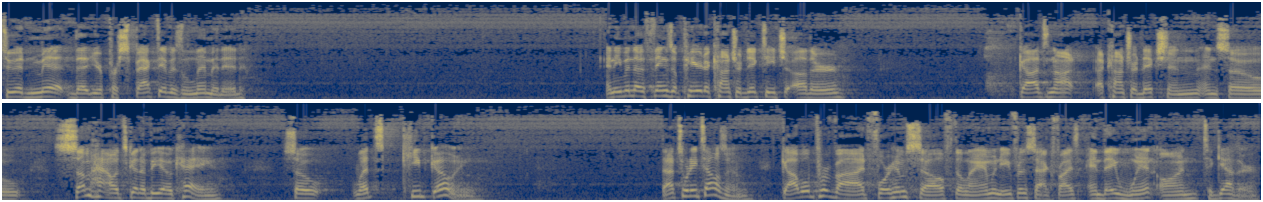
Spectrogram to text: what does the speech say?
to admit that your perspective is limited and even though things appear to contradict each other God's not a contradiction, and so somehow it's going to be okay. So let's keep going. That's what he tells him. God will provide for himself the lamb we need for the sacrifice, and they went on together.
